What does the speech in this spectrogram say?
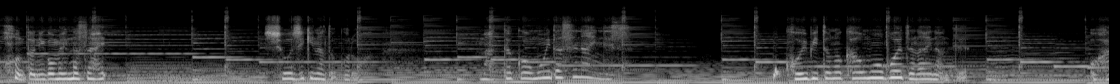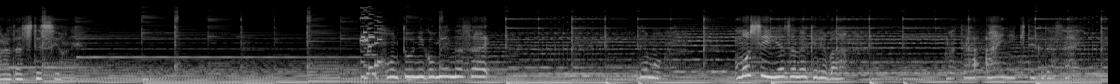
本当にごめんなさい。正直なところ全く思い出せないんです。恋人の顔も覚えてないなんてお腹立ちですよね。本当にごめんなさい。でももし嫌じゃなければまた会いに来てください。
